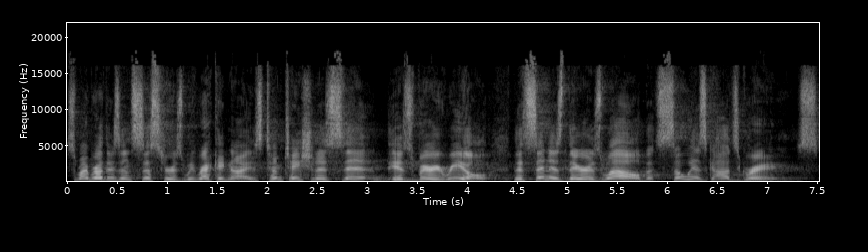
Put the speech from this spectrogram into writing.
So, my brothers and sisters, we recognize temptation is, sin, is very real, that sin is there as well, but so is God's grace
